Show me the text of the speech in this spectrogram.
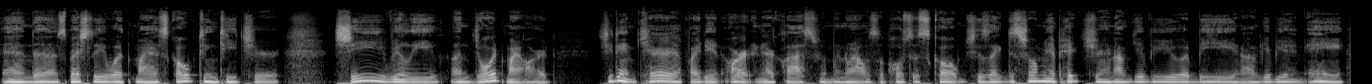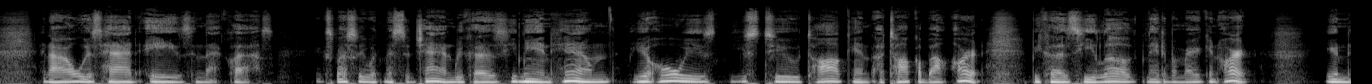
and uh, especially with my sculpting teacher, she really enjoyed my art. She didn't care if I did art in her classroom when I was supposed to sculpt. She was like, just show me a picture and I'll give you a B and I'll give you an A. And I always had A's in that class, especially with Mr. Chan because he, me and him, we always used to talk and uh, talk about art because he loved Native American art. And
